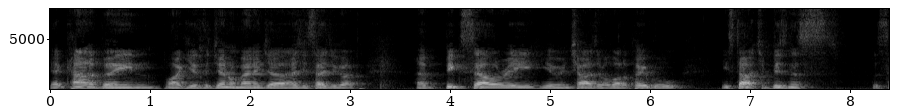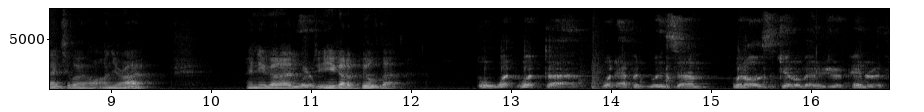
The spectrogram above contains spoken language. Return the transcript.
it can't have been like you're the general manager. As you said, you've got a big salary. You're in charge of a lot of people. You start your business essentially on your own, and you got to Yeah. you got to build that. Well, what what uh, what happened was um, when I was the general manager at Penrith,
